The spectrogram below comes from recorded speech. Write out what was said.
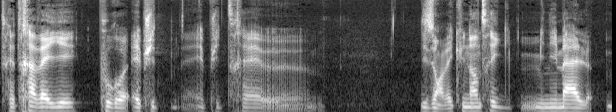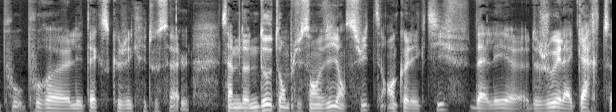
très travaillée pour, et puis, et puis très, disons, avec une intrigue minimale pour, pour les textes que j'écris tout seul, ça me donne d'autant plus envie ensuite, en collectif, d'aller, de jouer la carte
